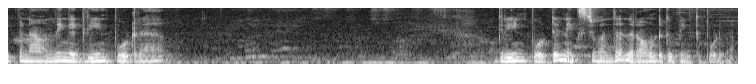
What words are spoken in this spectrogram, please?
இப்போ நான் வந்து இங்கே க்ரீன் போடுறேன். க்ரீன் போட்டு நெக்ஸ்ட்டு வந்து அந்த ரவுண்டுக்கு பிங்க் போடுவேன்.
